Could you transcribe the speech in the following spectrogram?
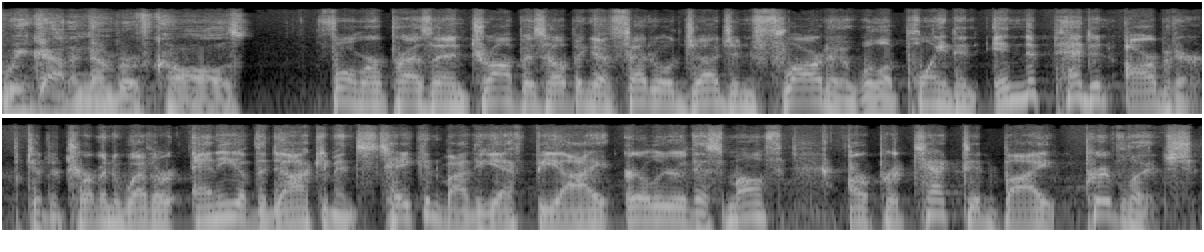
we got a number of calls. Former President Trump is hoping a federal judge in Florida will appoint an independent arbiter to determine whether any of the documents taken by the FBI earlier this month are protected by privilege.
